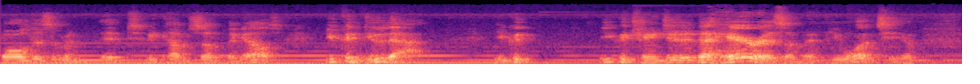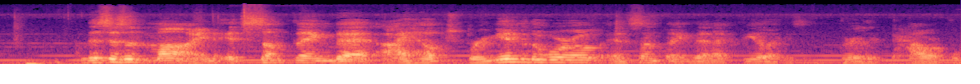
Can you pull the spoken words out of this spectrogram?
baldism and it to become something else, you can do that. You could you could change it into hairism if you want to. This isn't mine. It's something that I helped bring into the world and something that I feel like is a really powerful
